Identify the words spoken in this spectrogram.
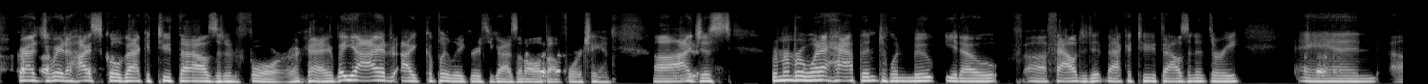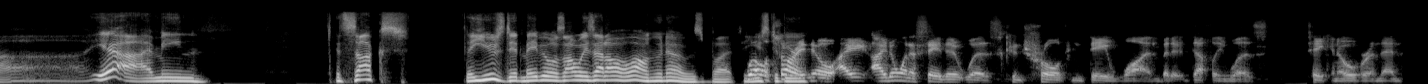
graduated high school back in 2004. Okay, but yeah, I I completely agree with you guys on all about 4chan. Uh, I just remember when it happened when Moot, you know, uh, founded it back in 2003, and uh, yeah, I mean, it sucks they used it. Maybe it was always that all along. Who knows? But well, sorry, be... no, I I don't want to say that it was controlled from day one, but it definitely was taken over. And then,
